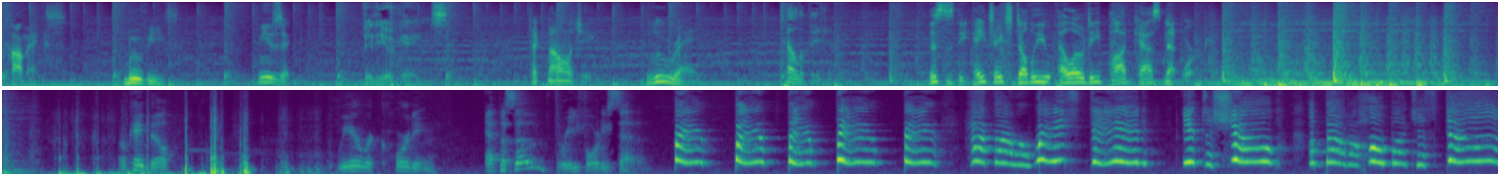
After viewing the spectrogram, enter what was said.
comics, movies, music, video games, technology, Blu-ray, television. This is the HHW LOD Podcast Network. Okay, Bill. We are recording. Episode 347. Half hour wasted. It's a show about a whole bunch of stuff.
